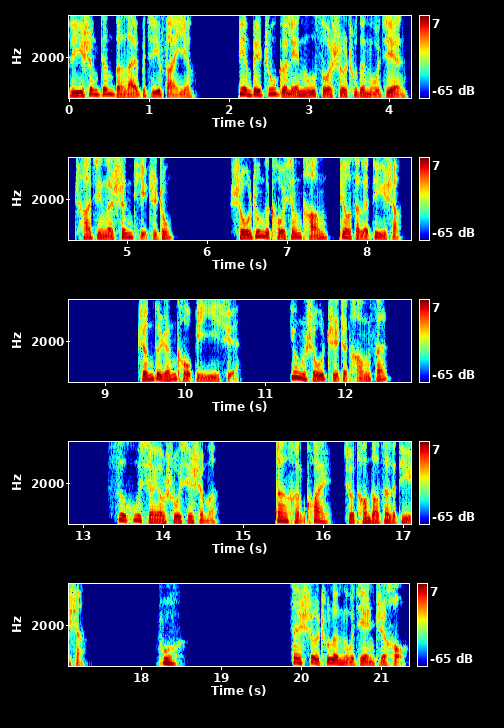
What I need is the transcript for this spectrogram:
李胜根本来不及反应，便被诸葛连弩所射出的弩箭插进了身体之中，手中的口香糖掉在了地上，整个人口鼻溢血，用手指着唐三。似乎想要说些什么，但很快就躺倒在了地上。不，在射出了弩箭之后，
